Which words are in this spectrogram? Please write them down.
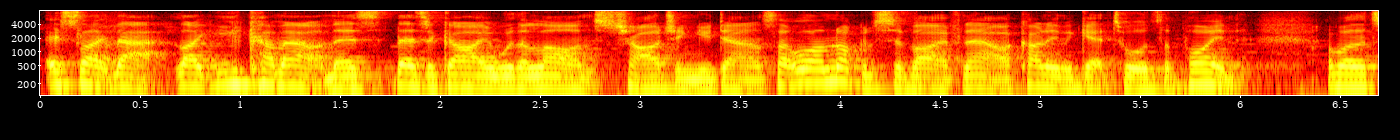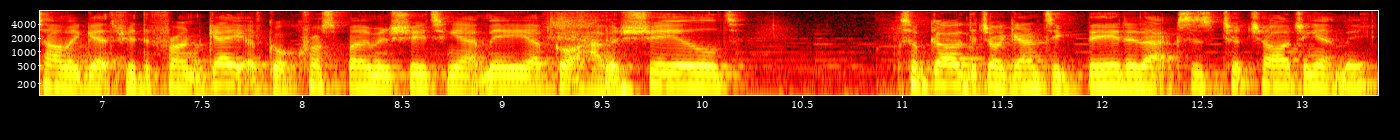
It's like that. Like you come out and there's there's a guy with a lance charging you down. It's like, well, I'm not going to survive now. I can't even get towards the point. And by the time I get through the front gate, I've got crossbowmen shooting at me. I've got to have a shield. Some guy with the gigantic bearded axes ch- charging at me.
